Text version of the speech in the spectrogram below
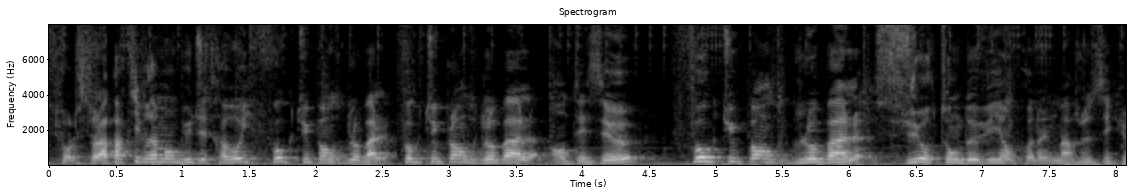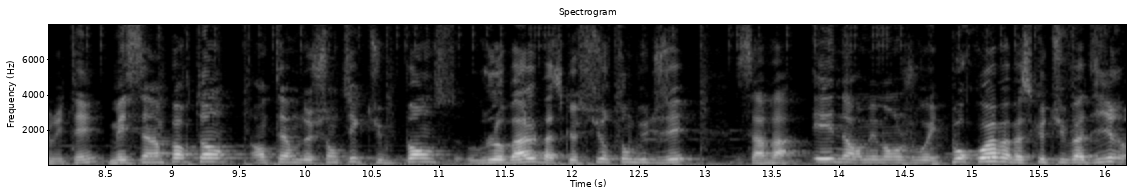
sur la partie vraiment budget travaux, il faut que tu penses global. Il faut que tu penses global en TCE, faut que tu penses global sur ton devis en prenant une marge de sécurité. Mais c'est important en termes de chantier que tu penses global parce que sur ton budget, ça va énormément jouer. Pourquoi? Bah Parce que tu vas dire,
